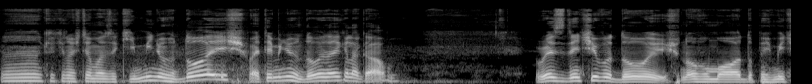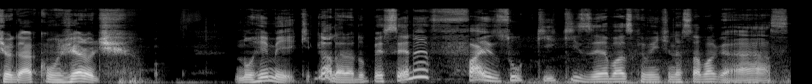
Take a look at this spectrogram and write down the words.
Ah, o que, que nós temos aqui? Minions 2. Vai ter Minions 2, aí que legal. Resident Evil 2. Novo modo permite jogar com Gerald no remake. Galera do PC, né? Faz o que quiser basicamente nessa bagaça.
